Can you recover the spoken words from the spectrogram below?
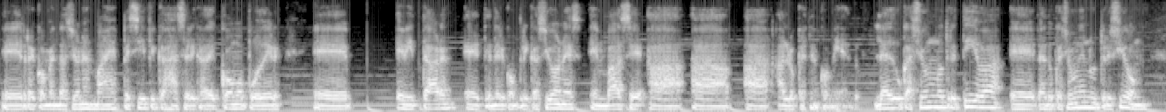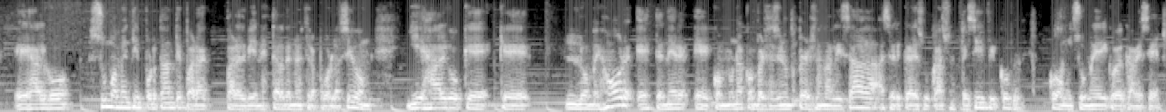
eh, recomendaciones más específicas acerca de cómo poder evitar tener complicaciones en base a, lo que estén comiendo. La educación nutritiva, la educación en nutrición es algo sumamente importante para, para el bienestar de nuestra población y es algo que lo mejor es tener eh, como una conversación personalizada acerca de su caso específico con su médico de cabecera.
